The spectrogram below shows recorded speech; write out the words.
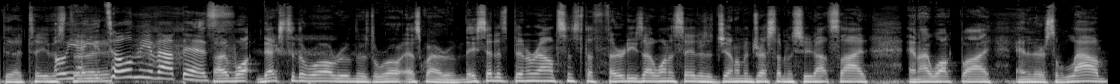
Did I tell you this? oh yeah, you told me about this. I walked next to the Royal Room. There's the Royal Esquire Room. They said it's been around since the 30s. I want to say there's a gentleman dressed up in a suit outside, and I walked by, and there's some loud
